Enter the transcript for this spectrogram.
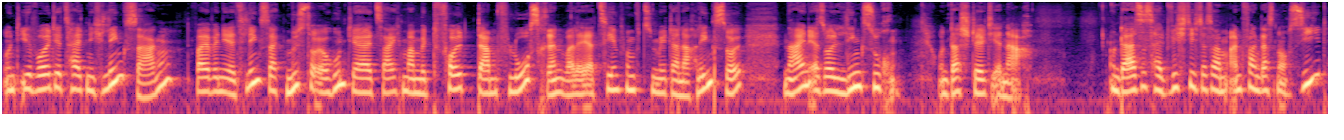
und ihr wollt jetzt halt nicht links sagen, weil wenn ihr jetzt links sagt, müsste euer Hund ja jetzt, sag ich mal, mit Volldampf losrennen, weil er ja 10, 15 Meter nach links soll. Nein, er soll links suchen. Und das stellt ihr nach. Und da ist es halt wichtig, dass er am Anfang das noch sieht,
